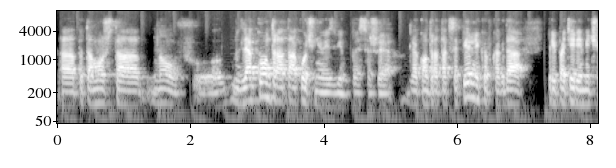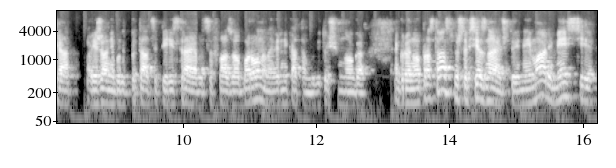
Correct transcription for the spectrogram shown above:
э, потому что ну, для контратак очень уязвим ПСЖ. Для контратак соперников, когда при потере мяча парижане будут пытаться перестраиваться в фазу обороны, наверняка там будет очень много огромного пространства, потому что все знают, что и Неймар, и Месси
